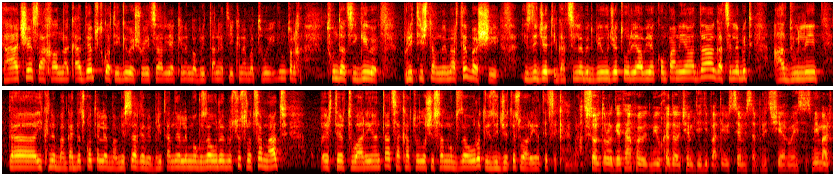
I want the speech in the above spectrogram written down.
გააჩენს ახალ ნაკადებს, თქვა იგივე შვეიცარია იქნება, ბრიტანეთი იქნება თუ იმიტომ რომ თუნდაც იგივე ბრიტიშთან მიმართებაში EasyJet-ი გაცილებით ბიუჯეტური ავიაკომპანიაა და გაცილებით ადვილი იქნება გადაწყვეტილება მისაღები ბრიტანელი მოგზაურებისთვის, როცა მათ ერთ-ერთ ვარიანტად საქართველოს სამოგზაუროთ EasyJet-ის ვარიანტიც ექნება. აბსოლუტურად გეთანხმებით, მიუხედავად ჩემ დიდი პატივისცემისა British Airways-ის მიმართ,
